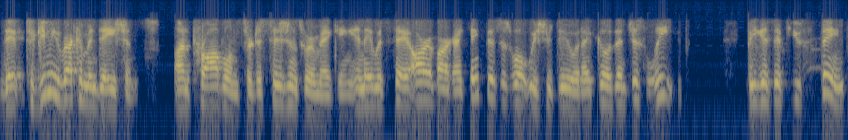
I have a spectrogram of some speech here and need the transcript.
they, to give me recommendations on problems or decisions we're making. And they would say, All right, Mark, I think this is what we should do. And I go, Then just leave. Because if you think,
